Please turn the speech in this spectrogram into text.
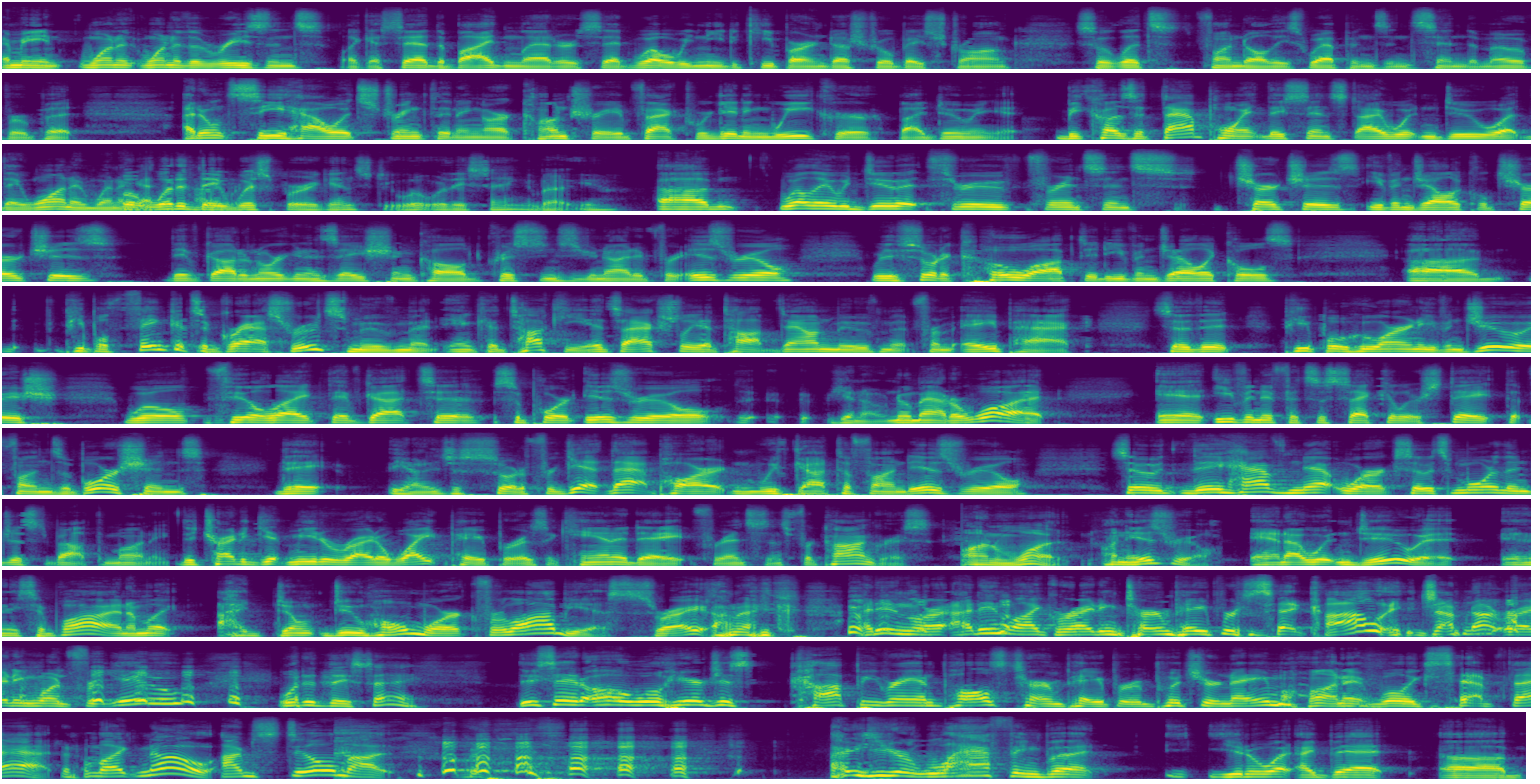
I mean, one of one of the reasons, like I said, the Biden letter said, well, we need to keep our industrial base strong, so let's fund all these weapons and send them over. But I don't see how it's strengthening our country. In fact, we're getting weaker by doing it because at that point they sensed I wouldn't do what they wanted when but what did they whisper against you? What were they saying about you? Um, well, they would do it through, for instance, churches, evangelical churches. They've got an organization called Christians United for Israel, where they sort of co-opted evangelicals uh, people think it's a grassroots movement in Kentucky. It's actually a top down movement from AIPAC so that people who aren't even Jewish will feel like they've got to support Israel, you know, no matter what. And even if it's a secular state that funds abortions, they, you know, just sort of forget that part and we've got to fund Israel. So they have networks. So it's more than just about the money. They try to get me to write a white paper as a candidate, for instance, for Congress. On what? On Israel. And I wouldn't do it. And they said, why? And I'm like, I don't do homework for lobbyists, right? I'm like, I didn't, I didn't like writing term papers at college. I'm not writing one for you. What did they say? They said, "Oh, well, here, just copy Rand Paul's term paper and put your name on it. We'll accept that." And I'm like, "No, I'm still not." I mean, you're laughing, but you know what? I bet uh,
